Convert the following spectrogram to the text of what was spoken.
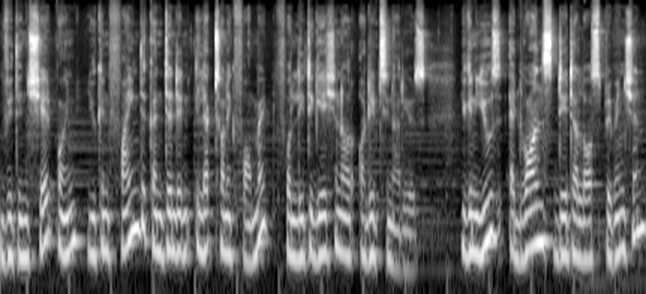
Within SharePoint, you can find the content in electronic format for litigation or audit scenarios. You can use advanced data loss prevention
